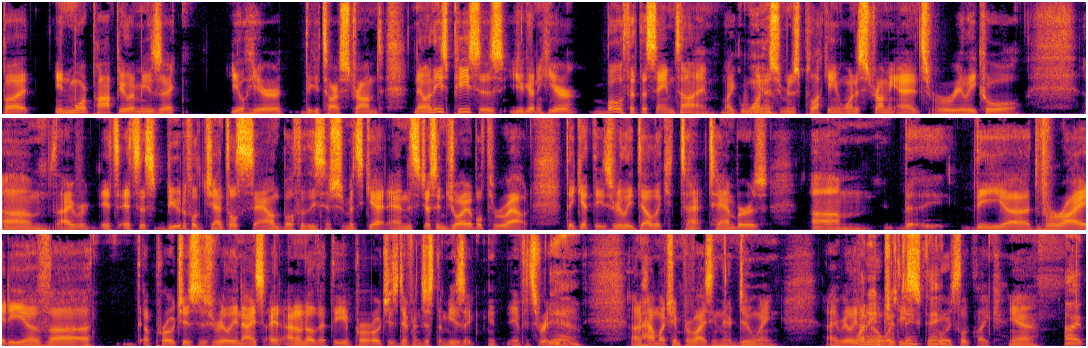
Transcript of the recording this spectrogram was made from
but in more popular music, you'll hear the guitar strummed. Now in these pieces, you're going to hear both at the same time. Like one Yeah. instrument is plucking and one is strumming, and it's really cool. Um, I it's it's this beautiful, gentle sound both of these instruments get, and it's just enjoyable throughout. They get these really delicate ta- timbres. Um, the the uh, variety of uh, approaches is really nice. I, I don't know that the approach is different, just the music. If it's written, Yeah. I how much improvising they're doing. I really One don't know what these thing- chords look like. Yeah, I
